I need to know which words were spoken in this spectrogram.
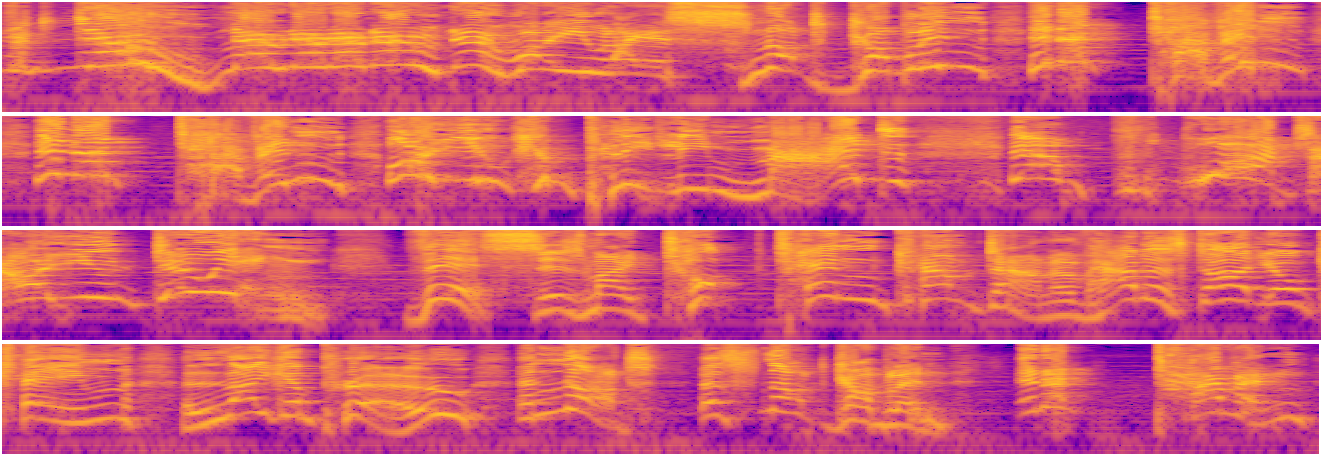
No! No! No! No! No! No! What are you like a snot goblin in mad? What are you doing? This is my top 10 countdown of how to start your game like a pro and not a snot goblin in a tavern.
